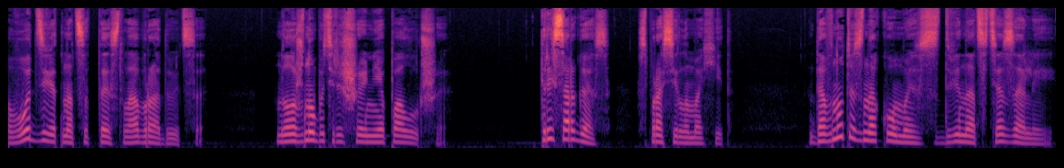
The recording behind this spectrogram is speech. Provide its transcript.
Вот 19 Тесла обрадуется. Должно быть решение получше. «Три саргас?» — спросила Махит. «Давно ты знакома с 12 Азалией?»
